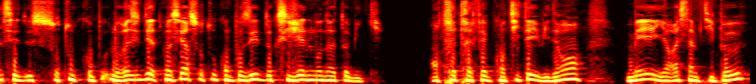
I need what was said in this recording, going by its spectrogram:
c'est surtout le résidu d'atmosphère surtout composé d'oxygène monoatomique en très très faible quantité évidemment, mais il en reste un petit peu.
